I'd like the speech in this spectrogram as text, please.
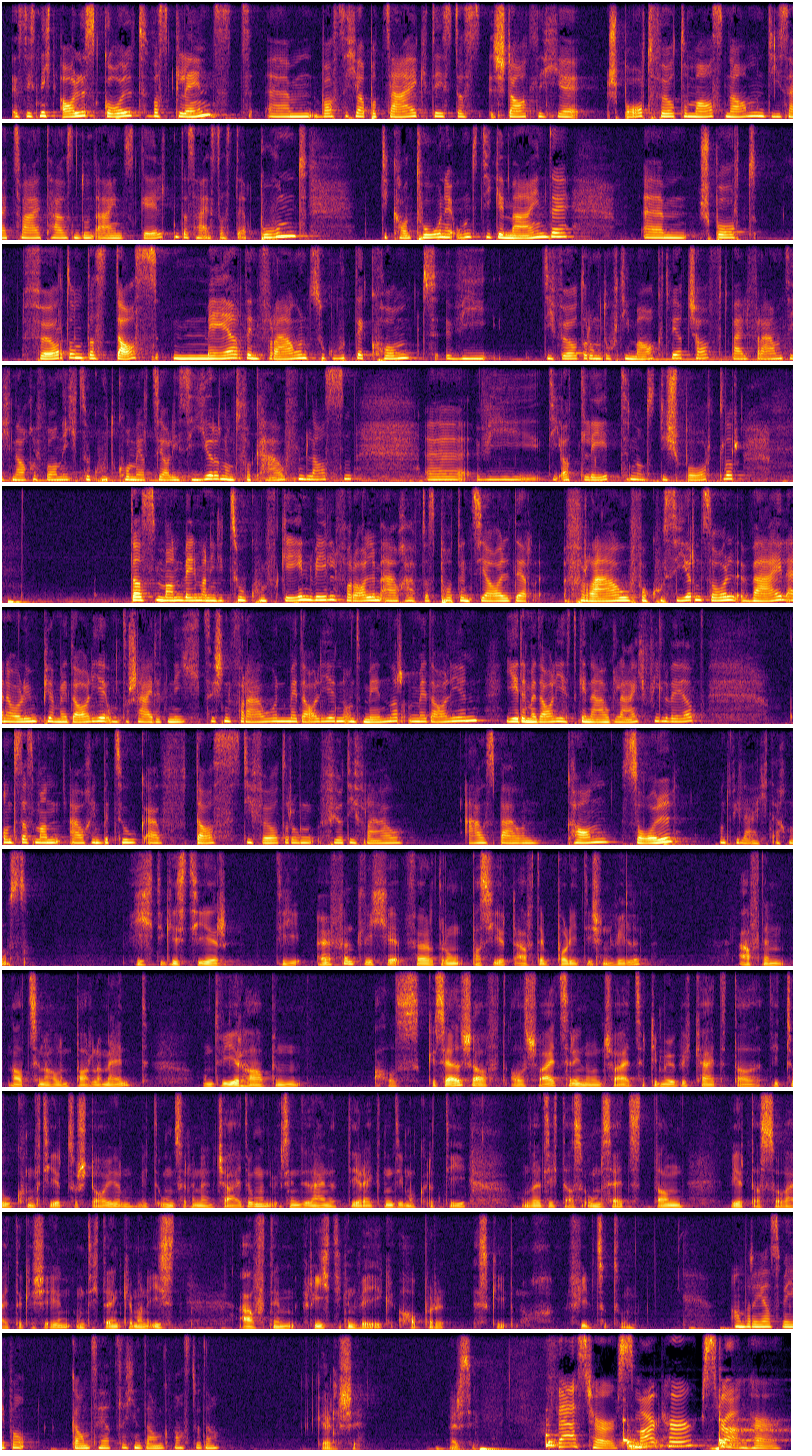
Es ist nicht alles Gold, was glänzt. Ähm, was sich aber zeigt, ist, dass staatliche Sportfördermaßnahmen, die seit 2001 gelten, das heißt, dass der Bund, die Kantone und die Gemeinde ähm, Sport fördern, dass das mehr den Frauen zugute kommt wie die Förderung durch die Marktwirtschaft, weil Frauen sich nach wie vor nicht so gut kommerzialisieren und verkaufen lassen äh, wie die Athleten und die Sportler. Dass man, wenn man in die Zukunft gehen will, vor allem auch auf das Potenzial der Frau fokussieren soll, weil eine Olympiamedaille unterscheidet nicht zwischen Frauenmedaillen und Männermedaillen. Jede Medaille ist genau gleich viel wert. Und dass man auch in Bezug auf das die Förderung für die Frau ausbauen kann, soll und vielleicht auch muss. Wichtig ist hier, die öffentliche Förderung basiert auf dem politischen Willen, auf dem nationalen Parlament. Und wir haben als Gesellschaft, als Schweizerinnen und Schweizer die Möglichkeit, da die Zukunft hier zu steuern mit unseren Entscheidungen. Wir sind in einer direkten Demokratie und wenn sich das umsetzt, dann wird das so weiter geschehen. Und ich denke, man ist auf dem richtigen Weg, aber es gibt noch viel zu tun. Andreas Weber, ganz herzlichen Dank, warst du da. Gerne. Merci. Fast her, smart her, strong her.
